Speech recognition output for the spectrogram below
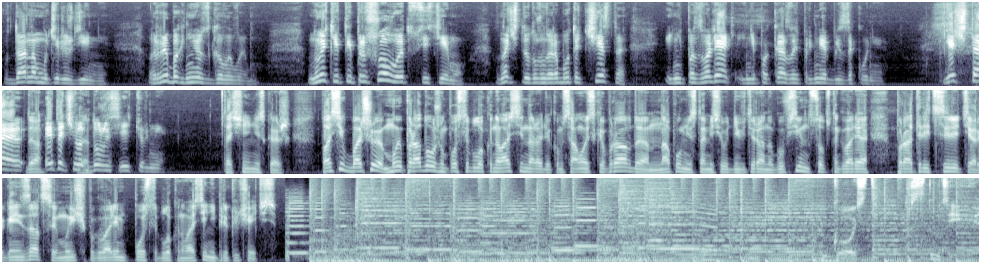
в данном учреждении. Рыба гниет с головы. Но если ты пришел в эту систему, значит, ты должен работать честно и не позволять, и не показывать пример беззакония. Я считаю, Да, этот человек да. должен сидеть в тюрьме. Точнее не скажешь. Спасибо большое. Мы продолжим после блока новостей на радио «Комсомольская правда». Напомню, с нами сегодня ветеран ГУФСИН. Собственно говоря, про 30-летие организации мы еще поговорим после блока новостей. Не переключайтесь. Гость в студии.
